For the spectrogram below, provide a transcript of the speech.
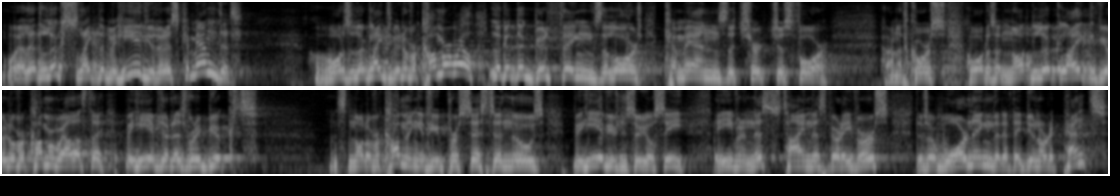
well, it looks like the behavior that is commended. What does it look like to be an overcomer? Well, look at the good things the Lord commends the churches for. And of course, what does it not look like if you're an overcomer? Well, that's the behavior that is rebuked. It's not overcoming if you persist in those behaviors. And so you'll see, even in this time, this very verse, there's a warning that if they do not repent,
